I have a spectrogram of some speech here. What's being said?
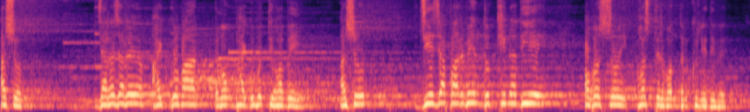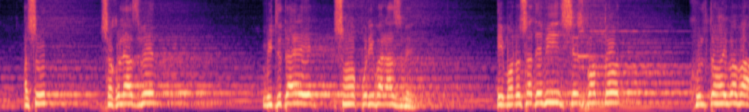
আসুন, যারা যারা ভাগ্যবান এবং ভাগ্যবতী হবে, আসুন, যে যা পারবেন দক্ষিণা দিয়ে অবশ্যই হস্তের বন্ধন খুলে দেবেন। আসুন, সকলে আসবেন। মৃত্যুদায়ের সহপরিবার আসবে। এই মনসা দেবীর শেষ বন্ধন খুলতে হয় বাবা।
